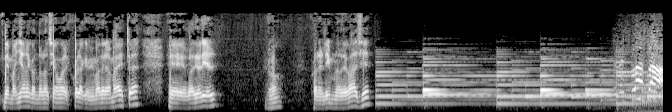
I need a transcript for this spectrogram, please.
de mañana cuando nos íbamos a la escuela, que mi madre era maestra, eh, Radio Ariel, ¿no? Con el himno de Valle. Desplaza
